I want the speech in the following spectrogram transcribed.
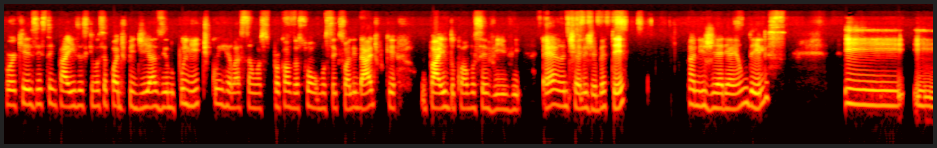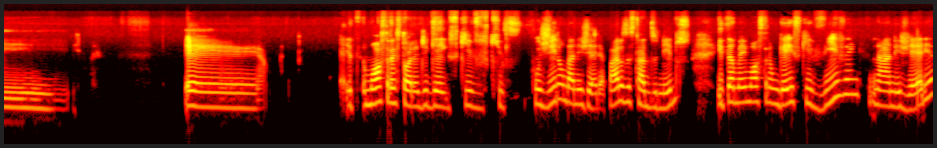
Porque existem países que você pode pedir asilo político em relação a, por causa da sua homossexualidade, porque o país do qual você vive é anti-LGBT. A Nigéria é um deles. E, e é, mostra a história de gays que, que fugiram da Nigéria para os Estados Unidos e também mostram gays que vivem na Nigéria,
